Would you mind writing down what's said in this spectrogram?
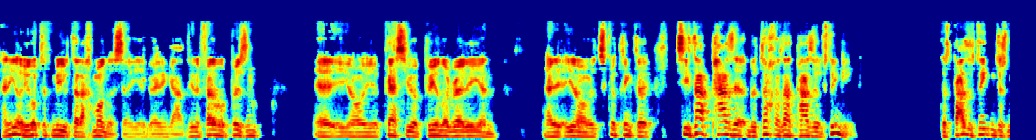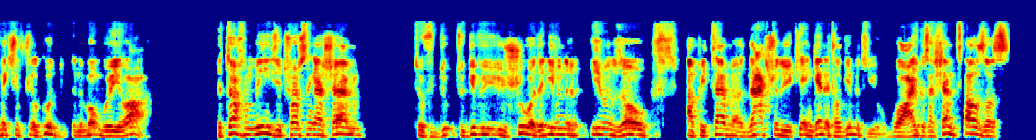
And you know, he looked at me with the Rachmona, say, you're getting out. In a federal prison, uh, you know, you pass your appeal already, and, and you know, it's a good thing to see. It's not positive, but is not positive thinking, because positive thinking just makes you feel good in the moment where you are. Betochen means you're trusting Hashem to to give you Yeshua that even even though apiteva uh, naturally you can't get it, He'll give it to you. Why? Because Hashem tells us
